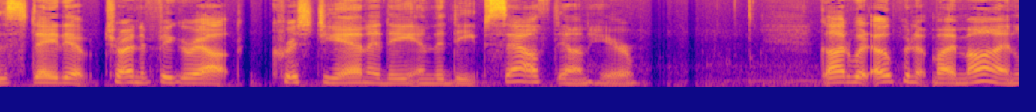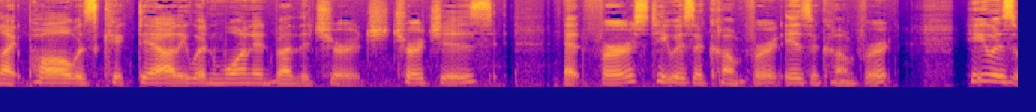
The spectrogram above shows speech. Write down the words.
the state of trying to figure out Christianity in the deep south down here, God would open up my mind like Paul was kicked out. He wasn't wanted by the church. Churches at first, he was a comfort, is a comfort. He was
